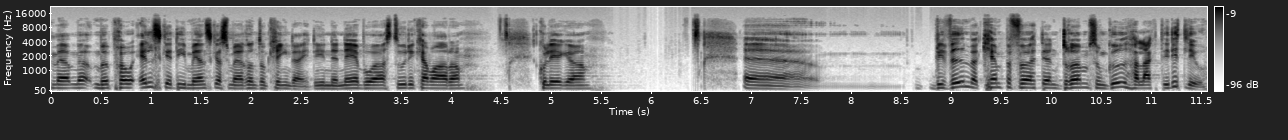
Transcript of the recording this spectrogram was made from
med, med, med at prøve at elske de mennesker, som er rundt omkring dig. Dine naboer, studiekammerater, kollegaer. Uh, bliv ved med at kæmpe for den drøm, som Gud har lagt i dit liv.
